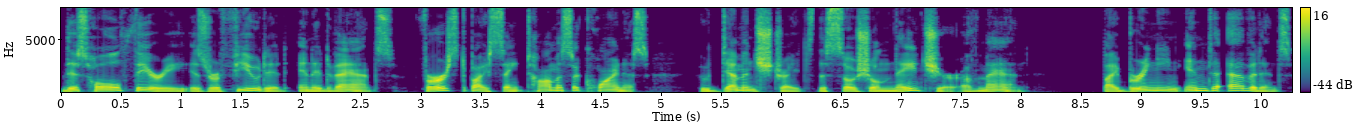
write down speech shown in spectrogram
This whole theory is refuted in advance, first by St. Thomas Aquinas, who demonstrates the social nature of man, by bringing into evidence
